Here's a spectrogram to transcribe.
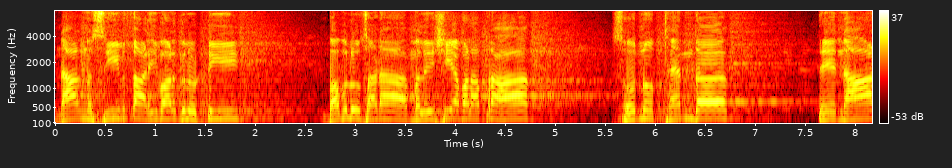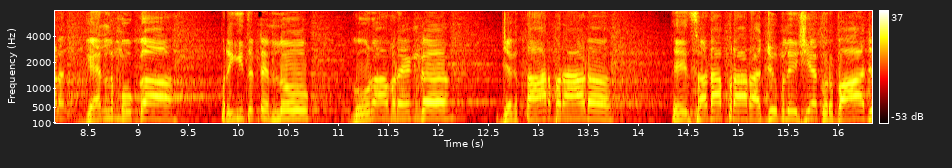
ਨਾਲ ਨਸੀਬ ਢਾਲੀਵਾਲ ਗਲੋਟੀ, ਬਬਲੂ ਸਾਡਾ ਮਲੇਸ਼ੀਆ ਵਾਲਾ ਭਰਾ, ਸੋਨੂ ਥਿੰਦ ਤੇ ਨਾਲ ਗਿੱਲ ਮੋਗਾ, ਪ੍ਰੀਤ ਢਿੱਲੋਂ, ਗੋਰਾ ਵੜਿੰਗ ਜਗਤਾਰ ਬਰਾੜ ਤੇ ਸਾਡਾ ਭਰਾ Raju Malaysia Gurbaz,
